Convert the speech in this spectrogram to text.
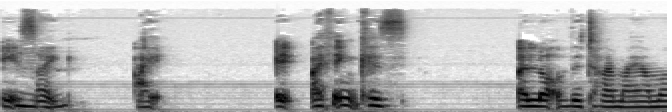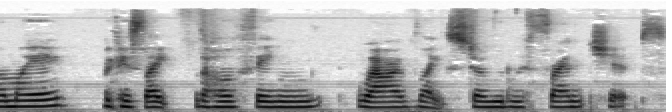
It's Mhm. like I, it I think because a lot of the time I am on my own because like the whole thing where I've like struggled with friendships,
